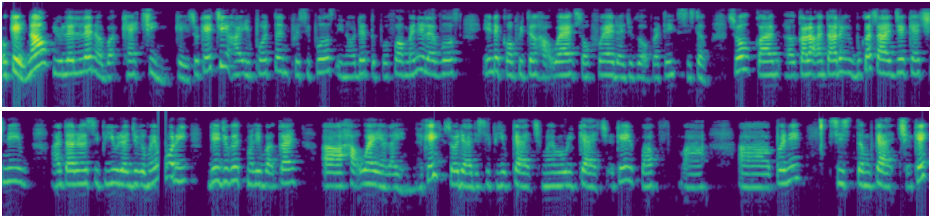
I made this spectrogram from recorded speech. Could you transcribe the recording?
Okay, now you learn, about catching. Okay, so catching are important principles in order to perform many levels in the computer hardware, software dan juga operating system. So, kan, uh, kalau antara bukan sahaja catch ni antara CPU dan juga memory, dia juga melibatkan uh, hardware yang lain. Okay, so dia ada CPU catch, memory catch, okay, uh, uh, apa ni, system catch, okay.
